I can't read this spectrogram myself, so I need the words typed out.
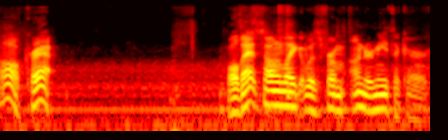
Oh, crap. Well, that sounded like it was from underneath the car.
